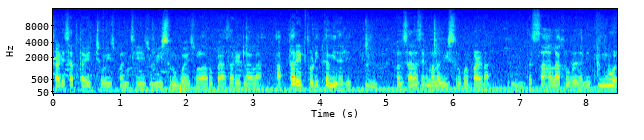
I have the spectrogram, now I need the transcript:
साडे सत्तावीस चोवीस पंचवीस वीस रुपये सोळा रुपये असा रेट लागला. आत्ता रेट थोडी कमी झाली. पण सरासरी मला वीस रुपये पडला. तर सहा लाख रुपये झाली निवळ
